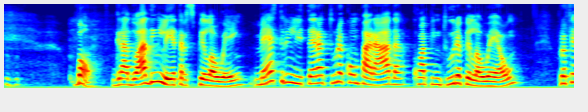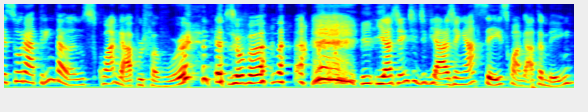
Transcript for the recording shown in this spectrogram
Bom, graduada em letras pela UEM, mestre em literatura comparada com a pintura pela UEL, Professora há 30 anos, com H, por favor, né, Giovana? E, e agente de viagem A6, com H também,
